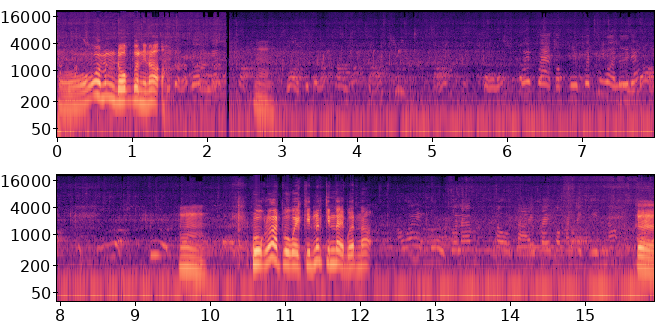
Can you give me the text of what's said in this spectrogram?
โอ้มันดกตัวนี้เนาะอืมไว้ป้าก็ปลูกไปทั่วเลยนะอืมปลูกแล้วปลูกไว้กินมันกินได้เบิดเนาะเอาไว้ลูกก็แล้วเข้าตายไปก็มันจะกินเนาะเออ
